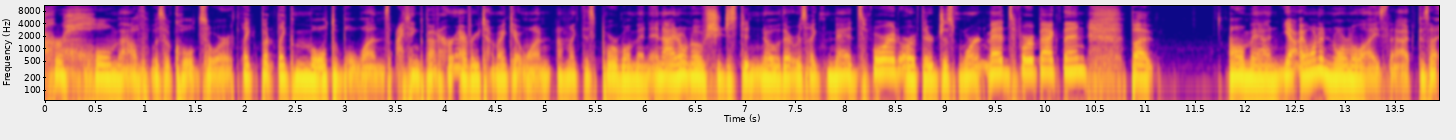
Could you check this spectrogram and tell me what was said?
her whole mouth was a cold sore, like, but like multiple ones. I think about her every time I get one. I'm like, this poor woman. And I don't know if she just didn't know there was like meds for it or if there just weren't meds for it back then. But oh man, yeah, I want to normalize that because I,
